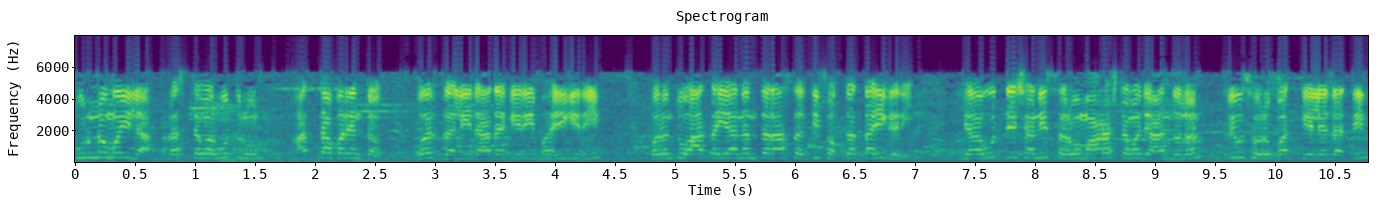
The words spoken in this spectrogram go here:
पूर्ण महिला रस्त्यावर उतरून आतापर्यंत बस झाली दादागिरी भाईगिरी. परंतु आता यानंतर असं ती फक्त ताईगिरी. या उद्देशाने सर्व महाराष्ट्रामध्ये आंदोलन तीव्र स्वरूपात केले जातील.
